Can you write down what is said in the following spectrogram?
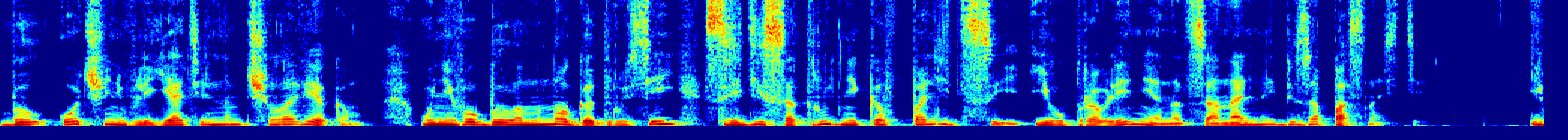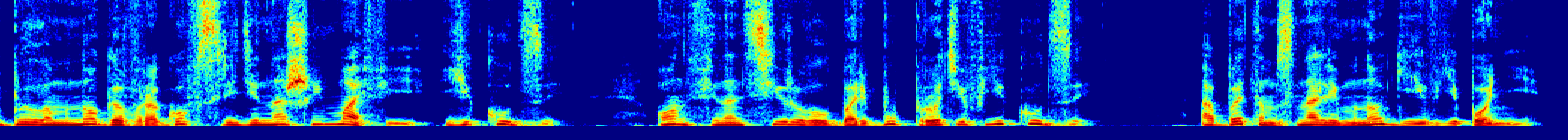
был очень влиятельным человеком. У него было много друзей среди сотрудников полиции и Управления национальной безопасности. И было много врагов среди нашей мафии, якудзы. Он финансировал борьбу против якудзы. Об этом знали многие в Японии.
